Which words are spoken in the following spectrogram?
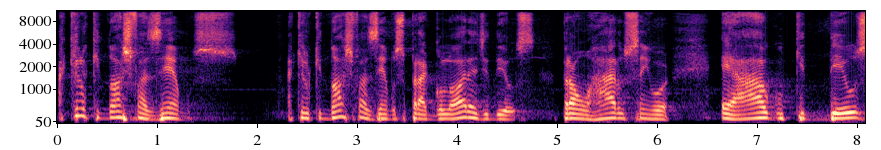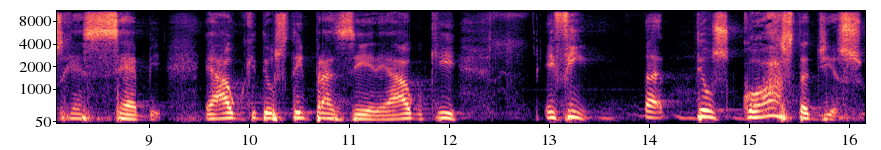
Aquilo que nós fazemos, aquilo que nós fazemos para a glória de Deus, para honrar o Senhor, é algo que Deus recebe, é algo que Deus tem prazer, é algo que, enfim, Deus gosta disso.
